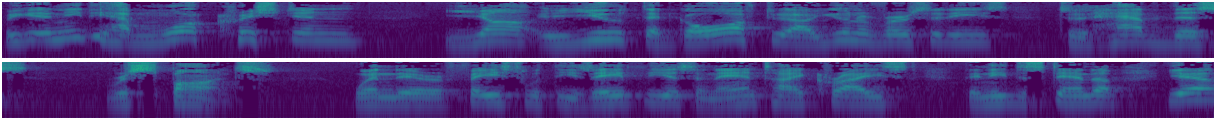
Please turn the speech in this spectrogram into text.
We need to have more Christian young, youth that go off to our universities to have this response when they're faced with these atheists and antichrist. They need to stand up. Yeah,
